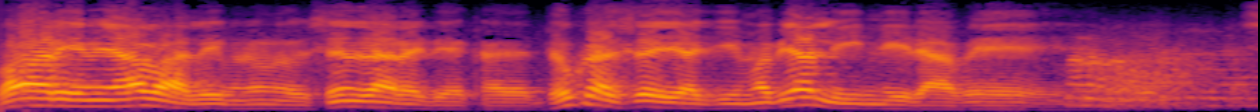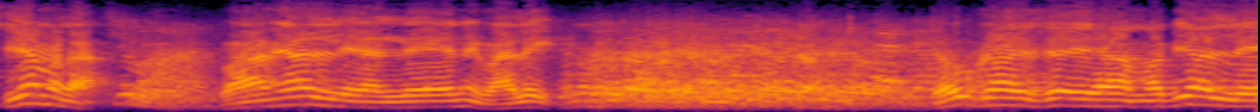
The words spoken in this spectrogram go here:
ဘာတွေများပါလိမ့်မလို့စဉ်းစားလိုက်တဲ့အခါဒုက္ခဆက်ရကြီးမပြတ်လီနေတာပဲရှင်းမလားဘာများလဲလဲနေပါလိမ့်ဒုက္ခဆက်ရမပြတ်လဲ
